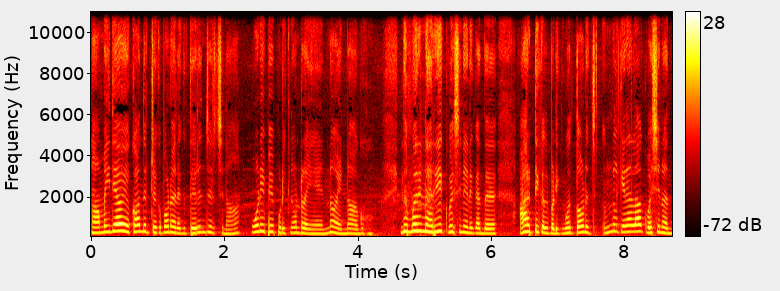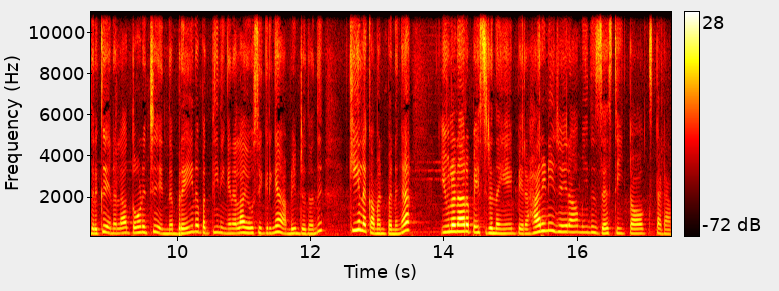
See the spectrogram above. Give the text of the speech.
நான் அமைதியாக உட்காந்துட்டு எனக்கு தெரிஞ்சிருச்சுன்னா ஓடி போய் பிடிக்கணுன்ற எண்ணம் என்ன ஆகும்? இந்த மாதிரி நிறைய கொஷின் எனக்கு அந்த ஆர்டிக்கல் படிக்கும்போது தோணுச்சு. உங்களுக்கு என்னெல்லாம் கொஷின் வந்திருக்கு? என்னெல்லாம் தோணுச்சு? இந்த பிரெயினை பற்றி நீங்கள் என்னெல்லாம் யோசிக்கிறீங்க? அப்படின்றது வந்து கீழே கமெண்ட் பண்ணுங்கள் இவ்வளோ நேரம் பேசிட்டு இருந்தேன். என் பேர் ஹரிணி ஜெயராம். இது ஜெஸ்டி டாக்ஸ் டடா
